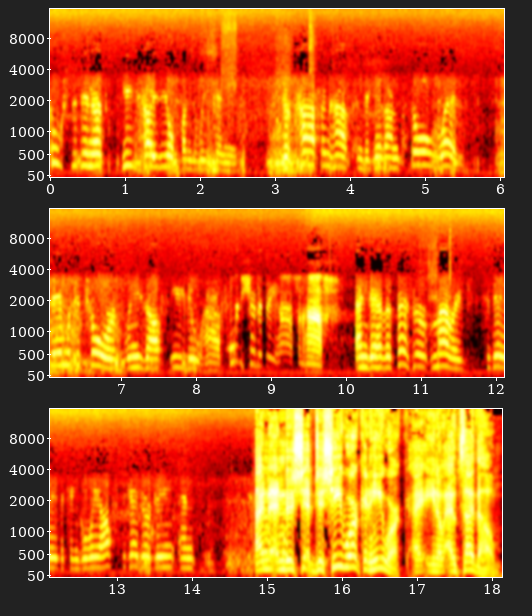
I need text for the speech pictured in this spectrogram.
cooks the dinner, he tidy up on the weekends. There's half and half, and they get on so well. Same with the chores. When he's off, he'll do half. Why should it be half and half? And they have a better marriage today. They can go way off together then, and And and does she, does she work and he work, uh, you know, outside the home?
